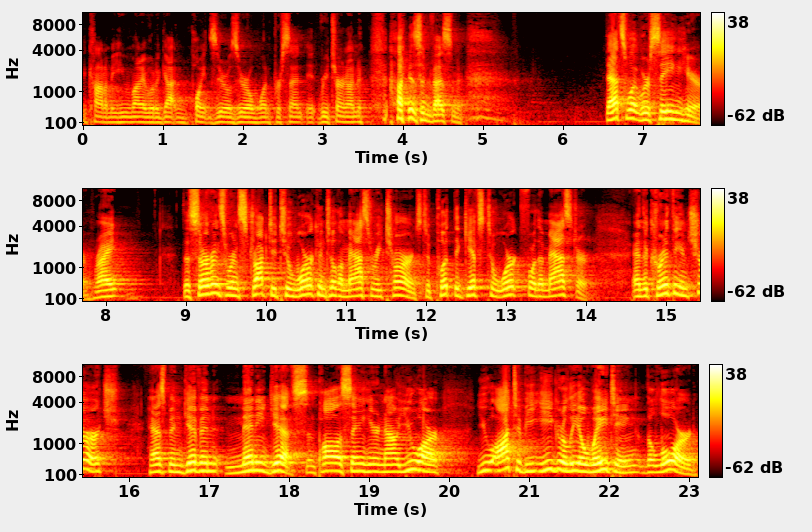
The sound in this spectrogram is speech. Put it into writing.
economy, he might have gotten 0.001% return on, on his investment. That's what we're seeing here, right? The servants were instructed to work until the master returns, to put the gifts to work for the master. And the Corinthian church has been given many gifts. And Paul is saying here now, you are you ought to be eagerly awaiting the Lord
